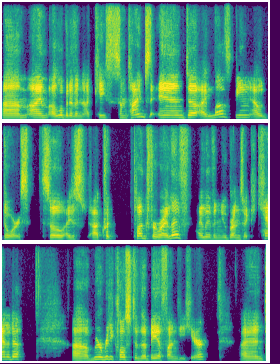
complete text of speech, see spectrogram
Um, I'm a little bit of a nutcase sometimes, and uh, I love being outdoors. So I just a quick plug for where I live. I live in New Brunswick, Canada. Uh, we're really close to the Bay of Fundy here, and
